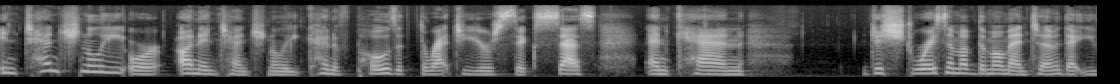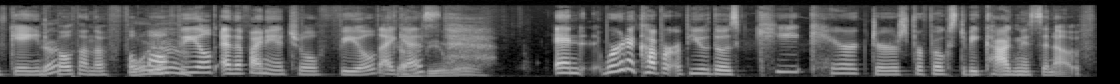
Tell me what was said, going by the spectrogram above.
intentionally or unintentionally, kind of pose a threat to your success and can destroy some of the momentum that you've gained Yeah. both on the Oh, football yeah. field and the financial field, I Gotta guess. And we're going to cover a few of those key characters for folks to be cognizant of.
